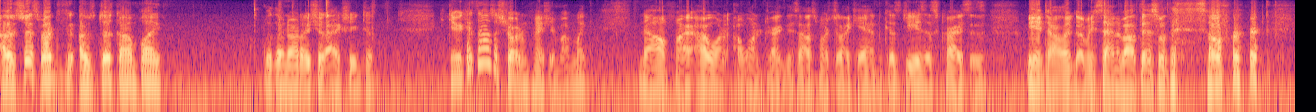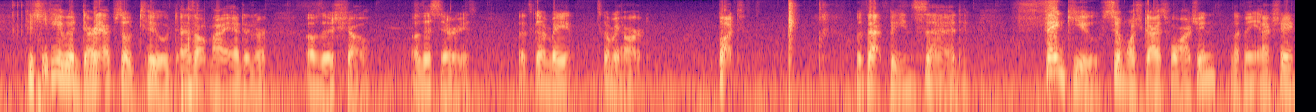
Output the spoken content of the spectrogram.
I was just I was just gonna play whether or not I should actually just because that was a short mission. But I'm like, no, I, I want I want to drag this out as much as I can because Jesus Christ is me and Tyler gonna be sad about this when this is over because she came in during episode two as my editor of this show of this series. That's gonna be it's gonna be hard. But with that being said, thank you so much, guys, for watching. Let me actually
